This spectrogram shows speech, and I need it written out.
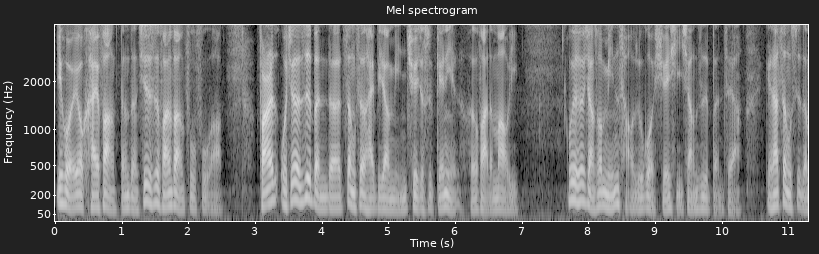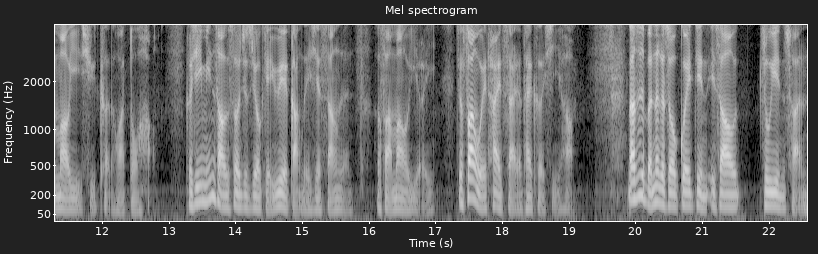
一会儿又开放等等，其实是反反复复啊。反而，我觉得日本的政策还比较明确，就是给你合法的贸易。我有时候想说，明朝如果学习像日本这样，给他正式的贸易许可的话，多好。可惜明朝的时候就只有给粤港的一些商人合法贸易而已，就范围太窄了，太可惜哈。那日本那个时候规定，一艘租印船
